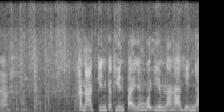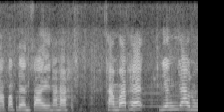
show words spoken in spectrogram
นะขนาดกินกระทินไปยังบ่อิ่มนะคะ เห็นหยาปั๊บแรนไซนะคะ ถามว่าแพะเลี้ยงย่าลู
